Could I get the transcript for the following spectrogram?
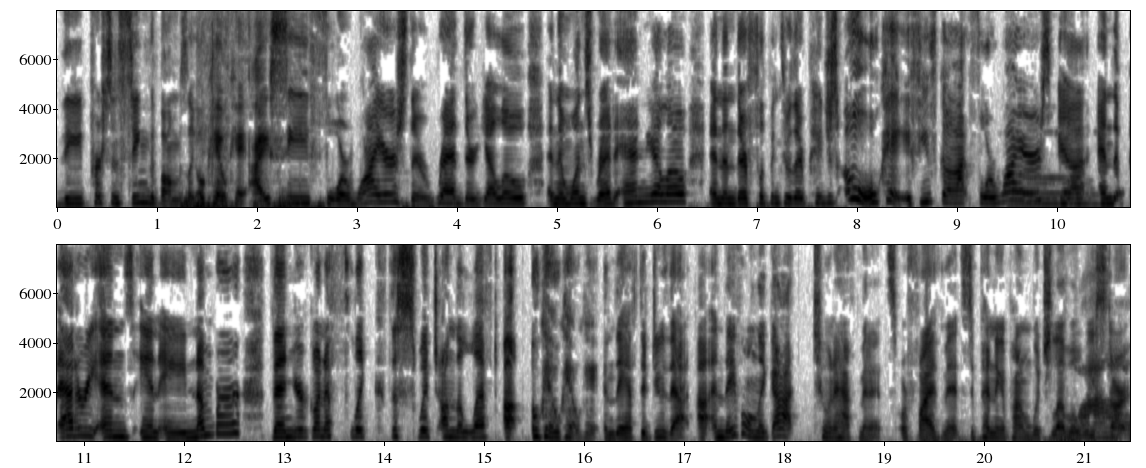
The person seeing the bomb is like, okay, okay, I see four wires. They're red, they're yellow, and then one's red and yellow, and then they're flipping through their pages. Oh, okay, if you've got four wires oh. uh, and the battery ends in a number, then you're going to flick the switch on the left up. Okay, okay, okay, and they have to do that. Uh, and they've only got two and a half minutes or five minutes, depending upon which level wow. we start.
